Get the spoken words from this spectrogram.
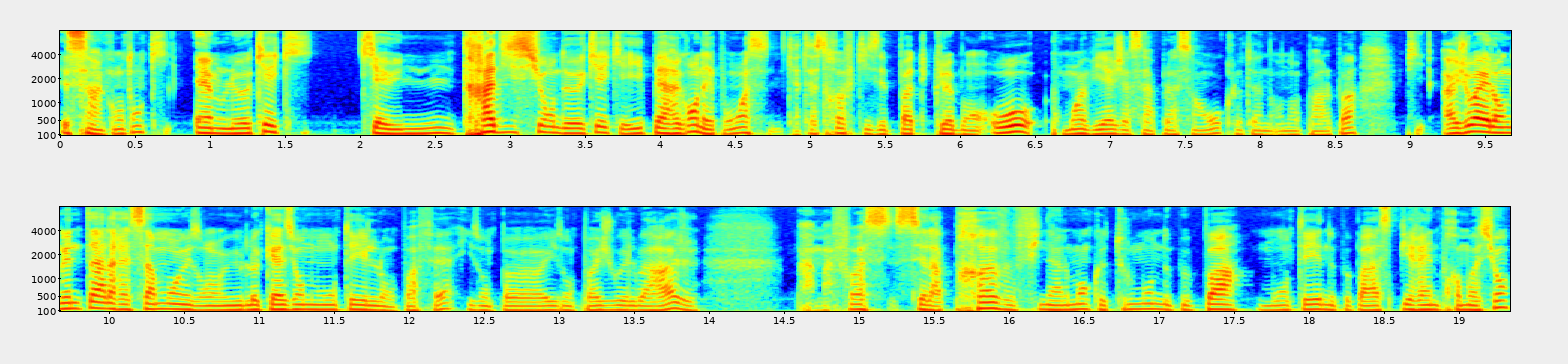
Et c'est un canton qui aime le hockey, qui, qui a une tradition de hockey qui est hyper grande. Et pour moi, c'est une catastrophe qu'ils aient pas de club en haut. Pour moi, Viège a sa place en haut. Cloton, on n'en parle pas. Puis Ajoie et Langenthal, récemment, ils ont eu l'occasion de monter. Ils l'ont pas fait. Ils n'ont pas, joué le barrage. Bah, ma foi, c'est la preuve finalement que tout le monde ne peut pas monter, ne peut pas aspirer à une promotion.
